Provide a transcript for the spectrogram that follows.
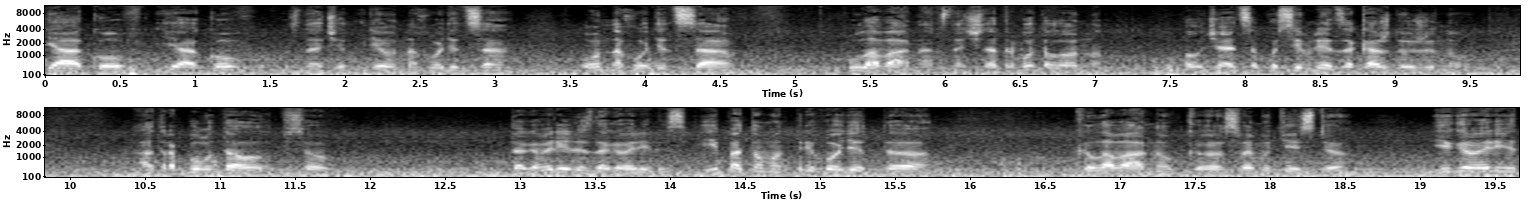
Яков, Яков, значит, где он находится? Он находится у Лавана. Значит, отработал он, получается, по 7 лет за каждую жену. Отработал, все, договорились, договорились. И потом он переходит к Лавану, к своему тестю, и говорит,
